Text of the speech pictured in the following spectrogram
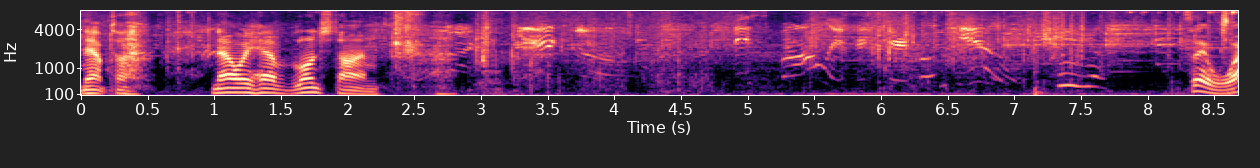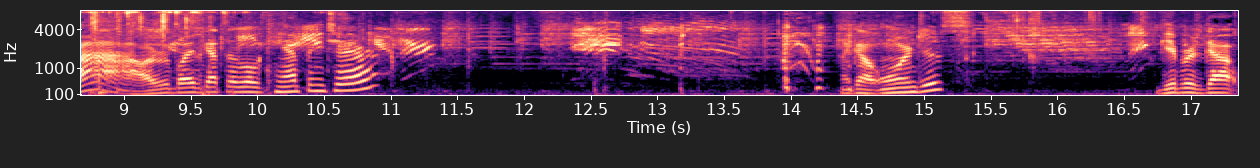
Nap time. Now we have lunch time. Say wow, everybody's got their little camping chair. I got oranges. Gibber's got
